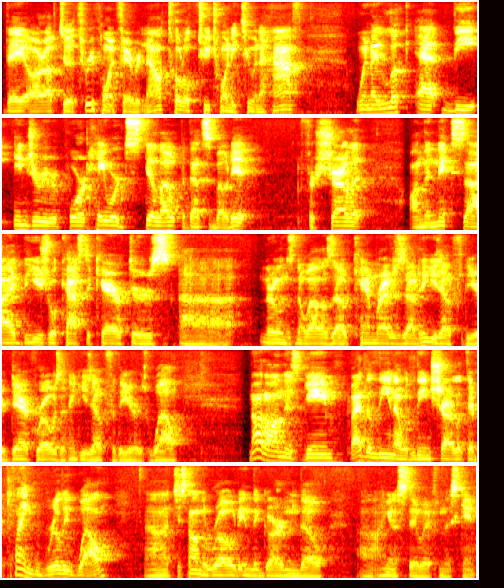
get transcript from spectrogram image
They are up to a three point favorite now, total 222 and a half. When I look at the injury report, Hayward's still out, but that's about it for Charlotte. On the Knicks side, the usual cast of characters. Uh, Nerlens Noel is out. Cam Reddish is out. I think he's out for the year. Derrick Rose, I think he's out for the year as well. Not on this game. If I had to lean, I would lean Charlotte. They're playing really well. Uh, just on the road in the Garden, though, uh, I'm going to stay away from this game.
